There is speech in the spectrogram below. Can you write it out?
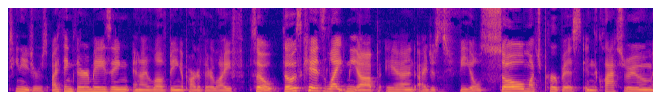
teenagers. I think they're amazing and I love being a part of their life. So those kids light me up and I just feel so much purpose in the classroom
